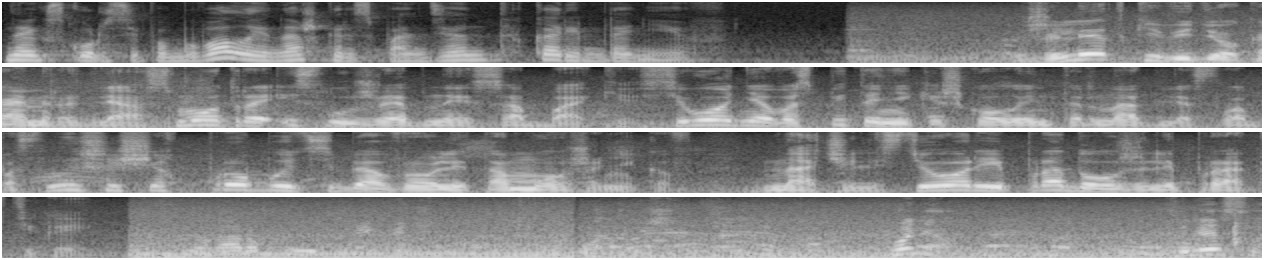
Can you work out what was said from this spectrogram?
На экскурсии побывал и наш корреспондент Карим Даниев. Жилетки, видеокамеры для осмотра и служебные собаки. Сегодня воспитанники школы-интернат для слабослышащих пробуют себя в роли таможенников. Начали с теории, продолжили практикой. Понял? Интересно?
